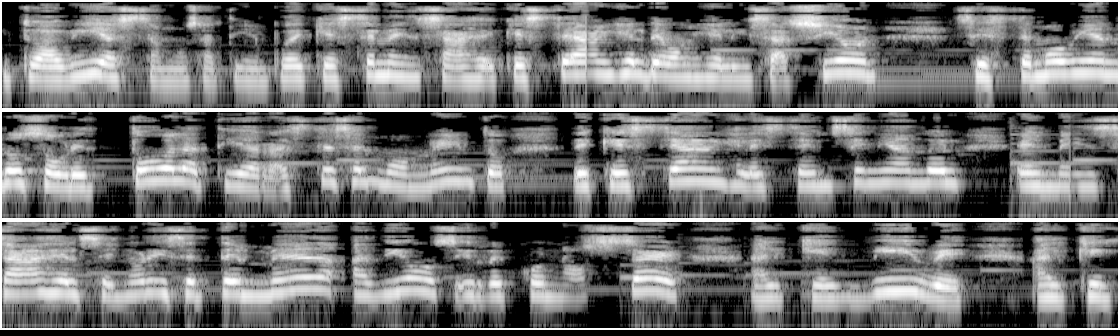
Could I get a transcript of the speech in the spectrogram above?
Y todavía estamos a tiempo de que este mensaje, que este ángel de evangelización se esté moviendo sobre toda la tierra. Este es el momento de que este ángel esté enseñando el, mensaje. El Señor dice, temed a Dios y reconocer al que vive, al que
